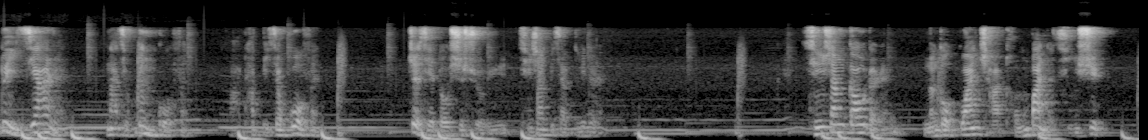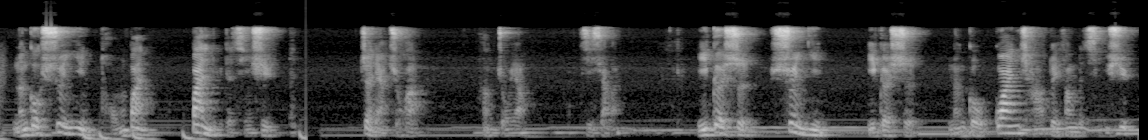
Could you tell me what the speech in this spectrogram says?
对家人那就更过分啊，他比较过分，这些都是属于情商比较低的人。情商高的人能够观察同伴的情绪，能够顺应同伴伴侣的情绪，这两句话很重要，记下来，一个是顺应。一个是能够观察对方的情绪，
